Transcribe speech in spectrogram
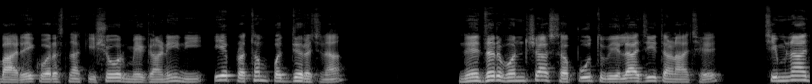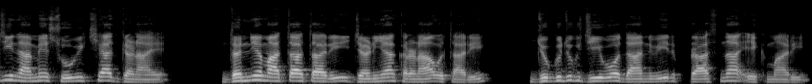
બારેક વર્ષના કિશોર મેઘાણીની એ પ્રથમ પદ્ય રચના નેધર વંશા સપૂત વેલાજી તણા છે. ચિમનાજી નામે સુવિખ્યાત ગણાય. ધન્ય માતા તારી, જણિયા કર્ણાવતારી. જુગ જુગ જીવો દાનવીર, પ્રાર્થના એક મારી.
